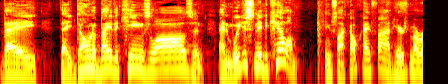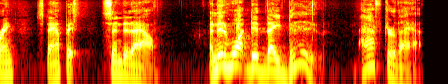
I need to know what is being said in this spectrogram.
they, they don't obey the king's laws, and, and we just need to kill them. King's like, Okay, fine, here's my ring, stamp it, send it out. And then what did they do after that?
